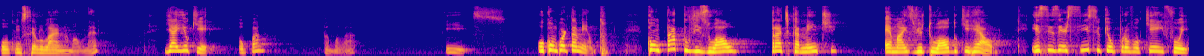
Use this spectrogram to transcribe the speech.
ou com celular na mão. Né? E aí o quê? Opa, vamos lá. Isso. O comportamento. Contato visual praticamente é mais virtual do que real. Esse exercício que eu provoquei foi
